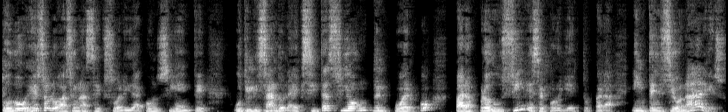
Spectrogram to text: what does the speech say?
Todo eso lo hace una sexualidad consciente utilizando la excitación del cuerpo para producir ese proyecto, para intencionar eso.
